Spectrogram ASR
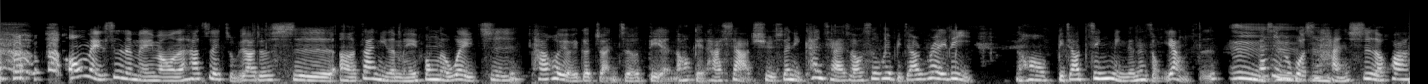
欧美式的眉毛呢，它最主要就是呃，在你的眉峰的位置，它会有一个转折点，然后给它下去，所以你看起来的时候是会比较锐利，然后比较精明的那种样子。嗯，但是如果是韩式的话，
